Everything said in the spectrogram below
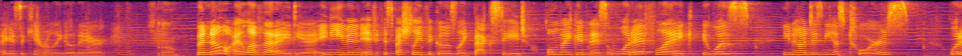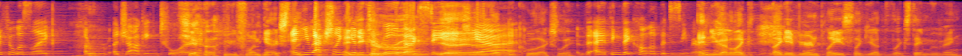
I guess it can't really go there. So But no, I love that idea. And even if, especially if it goes like backstage, oh my goodness, what if like it was, you know how Disney has tours? What if it was like a, a jogging tour? yeah, that'd be funny actually. And you actually get you to go run- backstage, Yeah, yeah, yeah. that'd be cool actually. I think they call it the Disney Marathon. And you gotta like like if you're in place, like you have to like stay moving,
